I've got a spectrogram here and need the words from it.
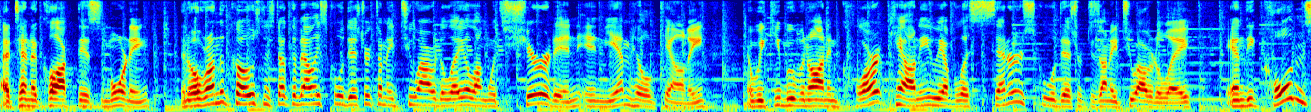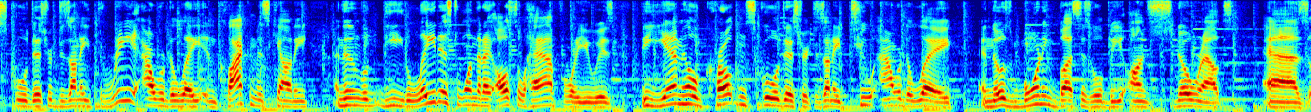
at 10 o'clock this morning. And over on the coast, Nestucca Valley School District on a two-hour delay along with Sheridan in Yamhill County. And we keep moving on. In Clark County, we have La Center School District is on a two-hour delay. And the Colton School District is on a three-hour delay in Clackamas County. And then the latest one that I also have for you is the Yamhill Carlton School District is on a two-hour delay. And those morning buses will be on snow routes as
